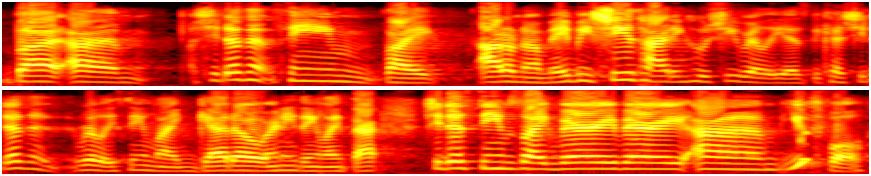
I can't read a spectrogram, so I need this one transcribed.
But um, she doesn't seem like I don't know, maybe she's hiding who she really is because she doesn't really seem like ghetto or anything like that. She just seems like very, very um, youthful.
